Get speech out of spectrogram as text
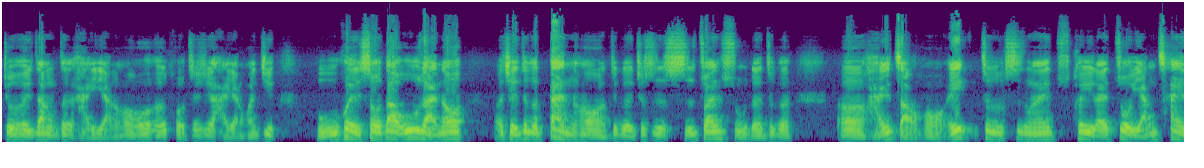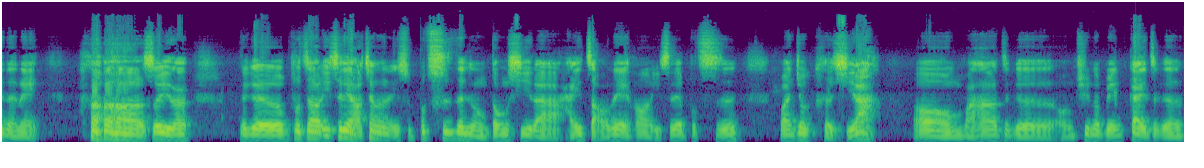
就会让这个海洋哈或河口这些海洋环境不会受到污染哦。而且这个氮哈，这个就是石专属的这个呃海藻哈，诶，这个是来可以来做洋菜的呢。所以呢，这个不知道以色列好像也是不吃这种东西啦，海藻类哈，以色列不吃，不然就可惜啦。哦，我们把它这个，我们去那边盖这个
